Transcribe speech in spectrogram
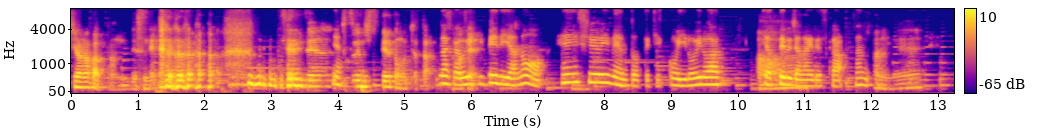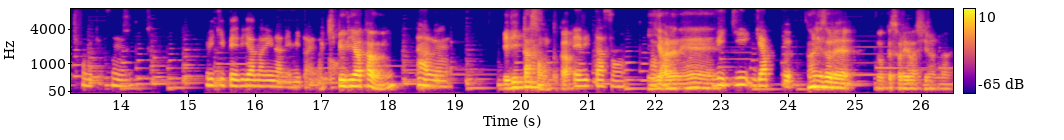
知らなかったんですね。全然普通に知ってると思っちゃった。なんかウィキペディアの編集イベントって結構いろいろやってるじゃないいですか。確かにね。ウィキペディア何々みたいな。の。ウィキペディアタウン？多分エディタソンとか？エディタソン、やるウね。ィキギャップ。何それ？僕それは知らない。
